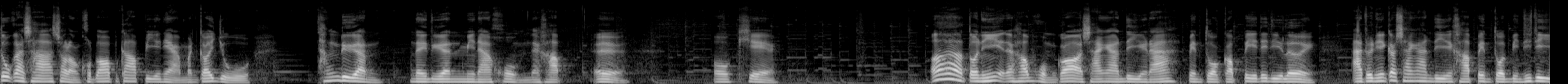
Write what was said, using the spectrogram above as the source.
ตู้กาชาฉลองครบรอบ 9 ปีเนี่ยมันก็อยู่ทั้งเดือนในเดือนมีนาคมนะครับเออโอเคอ่าตัวนี้นะครับผมก็ใช้งานดีนะ เป็นตัว Copy ได้ดีเลย อะตัวนี้ก็ใช้งานดีครับ เป็นตัวบินที่ดี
